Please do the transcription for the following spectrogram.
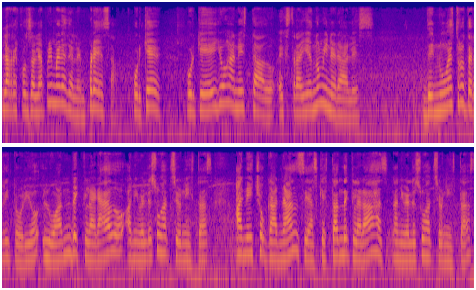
La responsabilidad primera es de la empresa. ¿Por qué? Porque ellos han estado extrayendo minerales de nuestro territorio, lo han declarado a nivel de sus accionistas, han hecho ganancias que están declaradas a nivel de sus accionistas.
